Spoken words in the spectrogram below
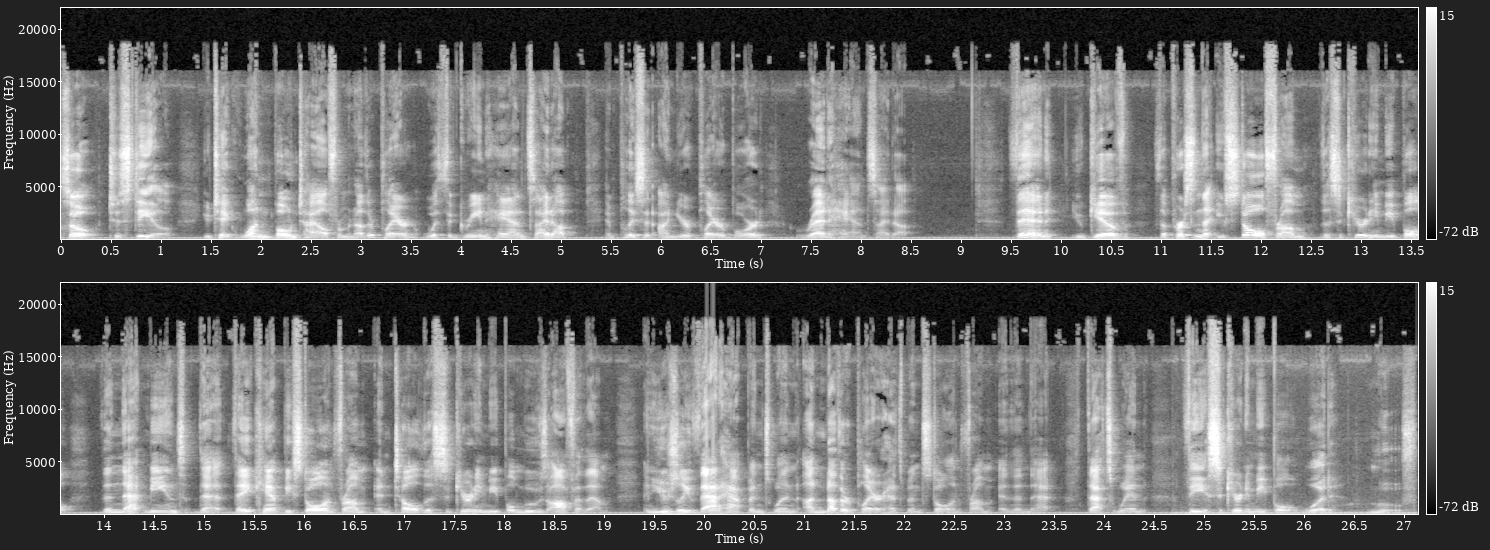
So, to steal, you take one bone tile from another player with the green hand side up and place it on your player board, red hand side up. Then you give the person that you stole from the security meeple, then that means that they can't be stolen from until the security meeple moves off of them. And usually that happens when another player has been stolen from, and then that that's when the security meeple would move.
